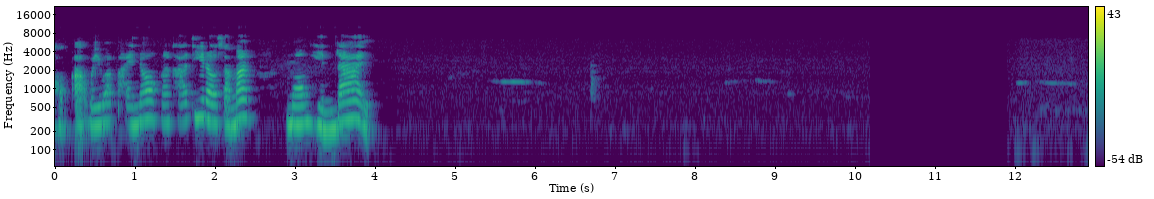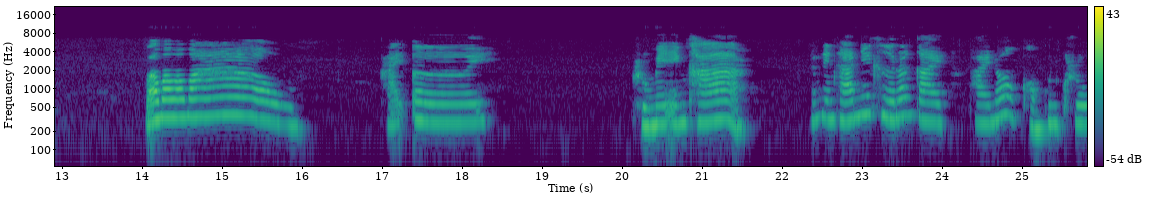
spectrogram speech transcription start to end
ของอวัยวะภายนอกนะคะ ที่เราสามารถมองเห็นได้ ว้าวว้าวว้าวใครเอ่ย ครูเมย์เองค่ะ นักเรียนคะนี่คือร่างกายภายนอกของคุณครู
